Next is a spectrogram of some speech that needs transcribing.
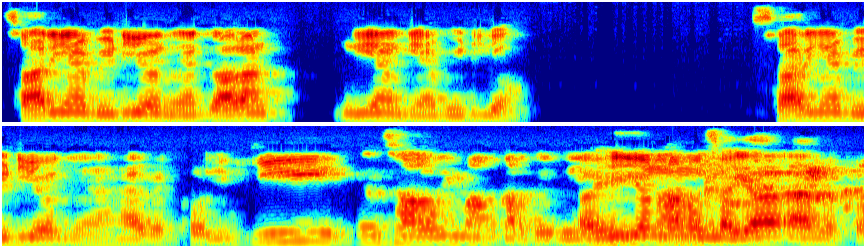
ਸਾਰੀਆਂ ਵੀਡੀਓ ਹੈਗੀਆਂ ਗਾਲਾਂ ਦੀਆਂ ਹੈਗੀਆਂ ਵੀਡੀਓ। ਸਾਰੀਆਂ ਵੀਡੀਓ ਹੈਗੀਆਂ ਹੈ ਵੇਖੋ ਜੀ। ਕੀ ਇਨਸਾਫ ਦੀ ਮੰਗ ਕਰਦੇ ਸੀ ਅਸੀਂ ਉਹਨਾਂ ਨੂੰ ਸਜ਼ਾ ਆ ਵੇਖੋ।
